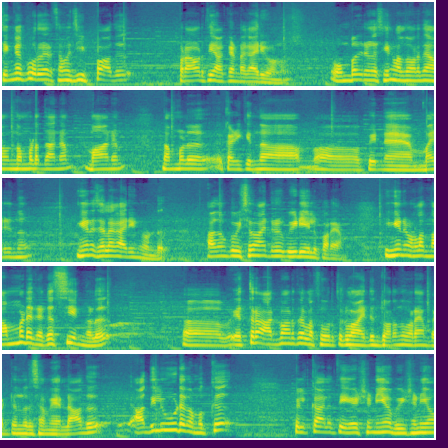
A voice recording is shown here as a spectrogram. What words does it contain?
ചിങ്ങക്കൂറുകാരെ സംബന്ധിച്ച് ഇപ്പോൾ അത് പ്രാവർത്തിയാക്കേണ്ട കാര്യമാണ്. ഒമ്പത് രഹസ്യങ്ങളെന്ന് പറഞ്ഞാൽ നമ്മുടെ ധനം മാനം നമ്മൾ കഴിക്കുന്ന പിന്നെ മരുന്ന് ഇങ്ങനെ ചില കാര്യങ്ങളുണ്ട്. അത് നമുക്ക് വിശദമായിട്ടൊരു വീഡിയോയിൽ പറയാം. ഇങ്ങനെയുള്ള നമ്മുടെ രഹസ്യങ്ങൾ എത്ര ആത്മാർത്ഥമുള്ള സുഹൃത്തുക്കളുമായിട്ടും തുറന്നു പറയാൻ പറ്റുന്നൊരു സമയമല്ല. അത് അതിലൂടെ നമുക്ക് പിൽക്കാലത്ത് ഏഷണിയോ ഭീഷണിയോ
